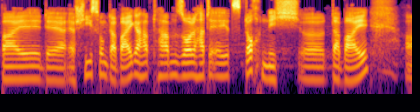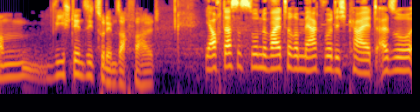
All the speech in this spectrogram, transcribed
bei der Erschießung dabei gehabt haben soll, hatte er jetzt doch nicht äh, dabei. Ähm, wie stehen Sie zu dem Sachverhalt? Ja, auch das ist so eine weitere Merkwürdigkeit. Also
